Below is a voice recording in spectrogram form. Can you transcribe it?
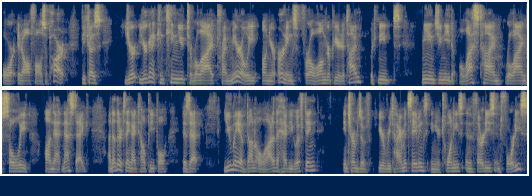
or it all falls apart because you're you're going to continue to rely primarily on your earnings for a longer period of time, which means means you need less time relying solely on that nest egg. Another thing I tell people is that you may have done a lot of the heavy lifting in terms of your retirement savings in your 20s and 30s and 40s.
